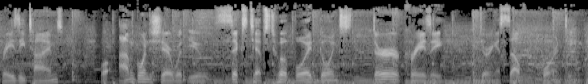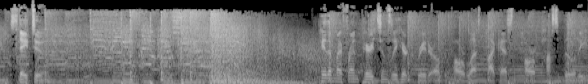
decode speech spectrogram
crazy times? Well, I'm going to share with you six tips to avoid going stir crazy during a self quarantine. Stay tuned. Hey there, my friend Perry Tinsley here, creator of the Power Blast podcast, the power of possibility,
